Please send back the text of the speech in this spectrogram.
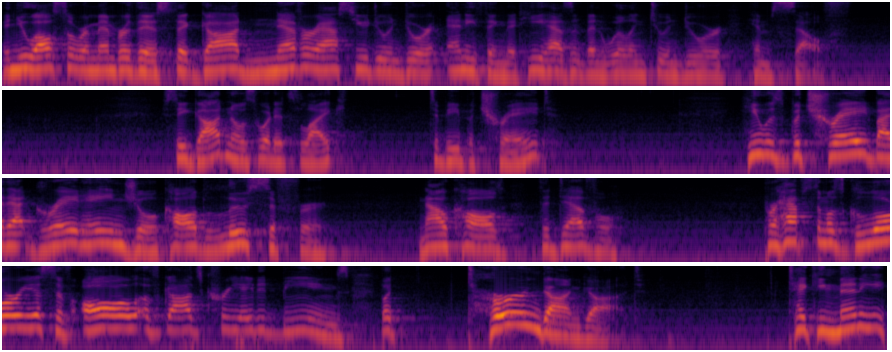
And you also remember this that God never asks you to endure anything that He hasn't been willing to endure Himself. See, God knows what it's like to be betrayed. He was betrayed by that great angel called Lucifer, now called the devil. Perhaps the most glorious of all of God's created beings, but turned on God taking many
